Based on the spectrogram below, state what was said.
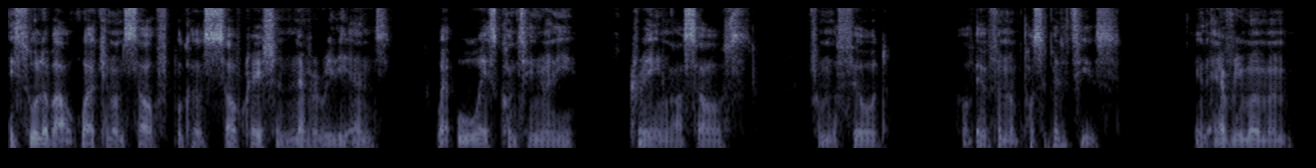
It's all about working on self because self creation never really ends. We're always continually creating ourselves from the field of infinite possibilities. In every moment,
